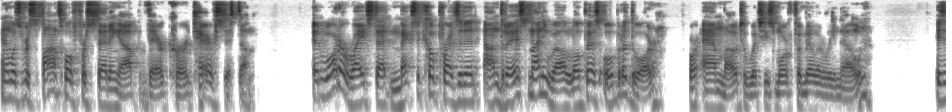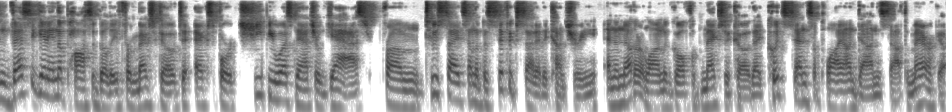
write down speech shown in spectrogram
and was responsible for setting up their current tariff system. Eduardo writes that Mexico President Andres Manuel Lopez Obrador, or AMLO, to which he's more familiarly known, is investigating the possibility for Mexico to export cheap U.S. natural gas from two sites on the Pacific side of the country and another along the Gulf of Mexico that could send supply on down to South America.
